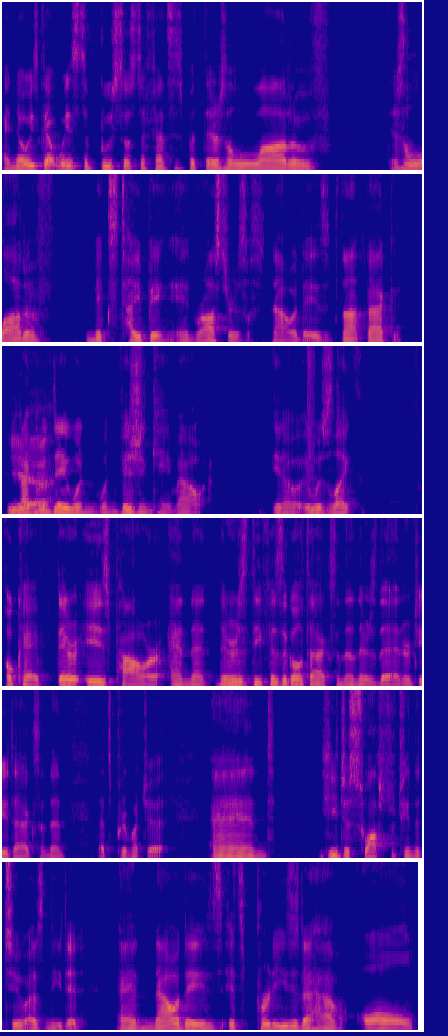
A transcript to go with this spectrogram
I know he's got ways to boost those defenses, but there's a lot of there's a lot of mixed typing in rosters nowadays. It's not back yeah. back in the day when when Vision came out. You know, it was like okay, there is power, and then there's the physical attacks, and then there's the energy attacks, and then that's pretty much it. And he just swaps between the two as needed. And nowadays, it's pretty easy to have all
